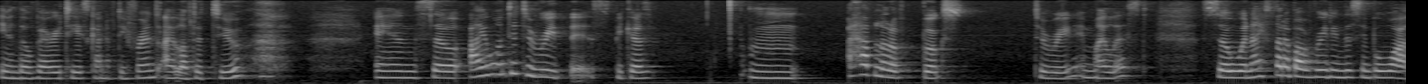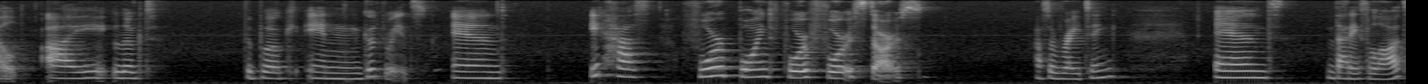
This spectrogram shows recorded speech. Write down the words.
even though Verity is kind of different, I loved it too. And so I wanted to read this because um, I have a lot of books to read in my list. So when I thought about reading The Simple Wild, I looked the book in Goodreads and it has 4.44 stars as a rating and that is a lot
